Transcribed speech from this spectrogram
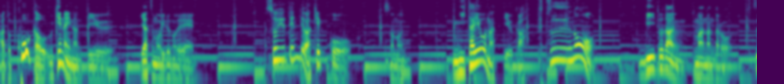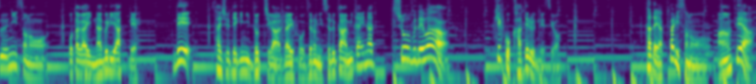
あと効果を受けないなんていうやつもいるのでそういう点では結構その似たようなっていうか普通のビートダウンまあなんだろう普通にそのお互い殴り合ってで最終的にどっちがライフをゼロにするかみたいな勝負では結構勝てるんですよ。ただやっぱりそのアンフェア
